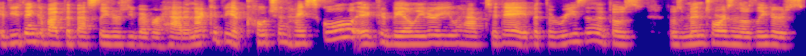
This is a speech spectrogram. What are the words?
if you think about the best leaders you've ever had and that could be a coach in high school it could be a leader you have today but the reason that those those mentors and those leaders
